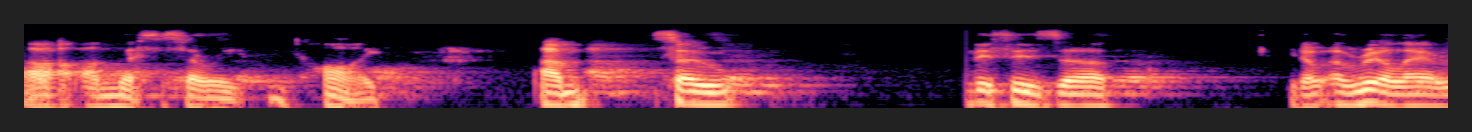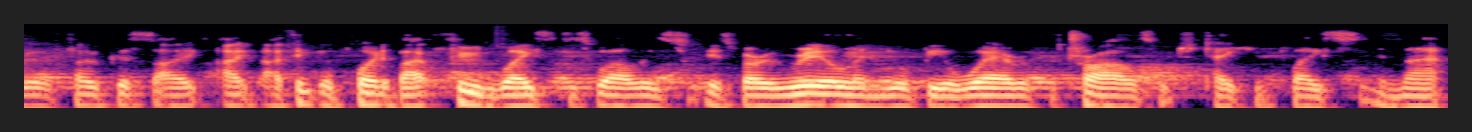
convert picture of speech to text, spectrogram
uh, unnecessarily high. Um, so this is uh, you know a real area of focus. I, I, I think your point about food waste as well is is very real, and you'll be aware of the trials which are taking place in that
